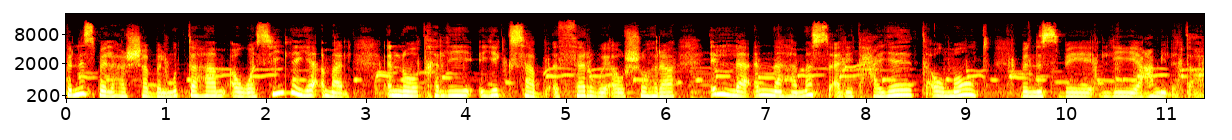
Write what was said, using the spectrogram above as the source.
بالنسبة لهالشاب المتهم أو وسيلة يأمل إنه تخليه يكسب الثروة أو الشهره إلا أنها مسألة حياة أو موت بالنسبة لعميلتها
